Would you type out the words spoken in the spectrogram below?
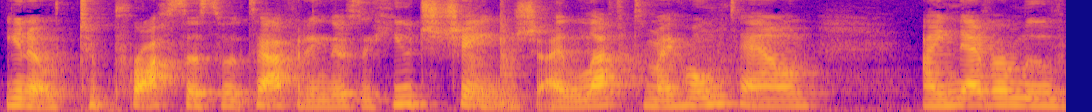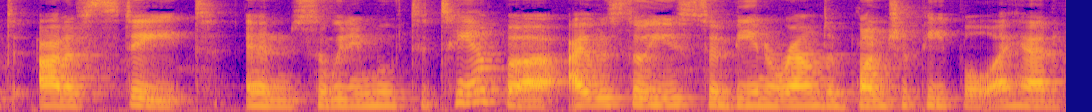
you know, to process what's happening. There's a huge change. I left my hometown. I never moved out of state, and so when he moved to Tampa, I was so used to being around a bunch of people. I had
